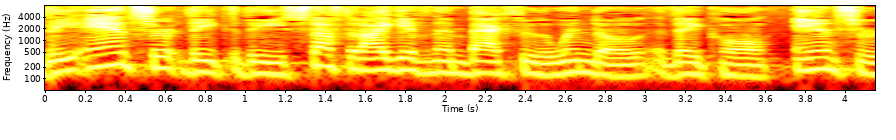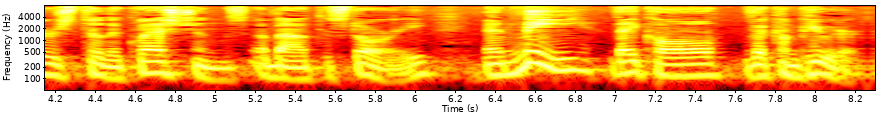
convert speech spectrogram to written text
The answer, the, the stuff that I give them back through the window they call answers to the questions about the story. And me they call the computer.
